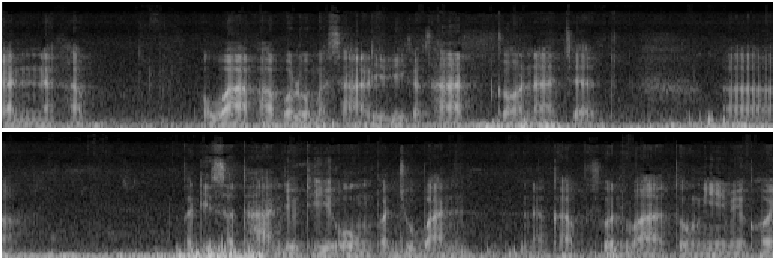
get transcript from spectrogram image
กันนะครับ เพราะว่าพระบรมสารีริกธาตุก็น่าจะประดิษฐานอยู่ที่องค์ปัจจุบันนะครับ ส่วนว่าตรงนี้ไม่ค่อย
